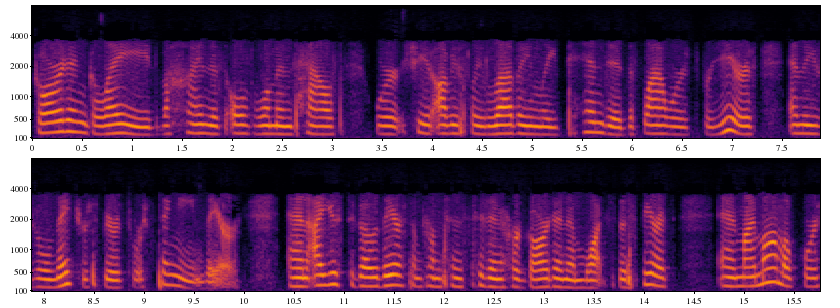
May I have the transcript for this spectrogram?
garden glade behind this old woman's house where she had obviously lovingly tended the flowers for years, and these little nature spirits were singing there. And I used to go there sometimes and sit in her garden and watch the spirits. And my mom, of course,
